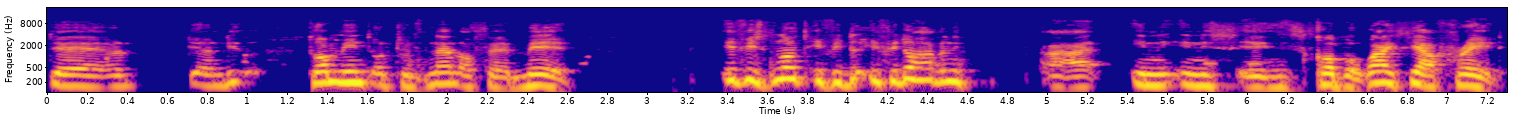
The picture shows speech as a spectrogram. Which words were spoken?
to, to, on 29th of uh, May. If it's not, if you if he don't have any uh, in in his, in his cupboard, why is he afraid?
